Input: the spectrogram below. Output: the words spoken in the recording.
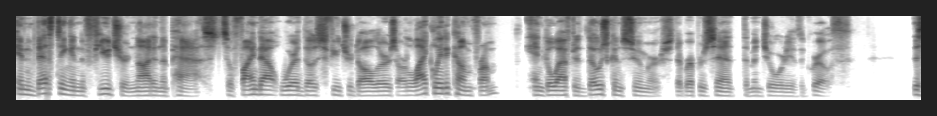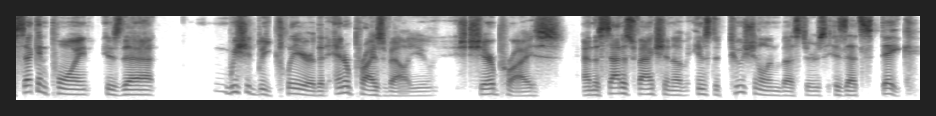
investing in the future, not in the past. So find out where those future dollars are likely to come from and go after those consumers that represent the majority of the growth. The second point is that we should be clear that enterprise value, share price, and the satisfaction of institutional investors is at stake.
